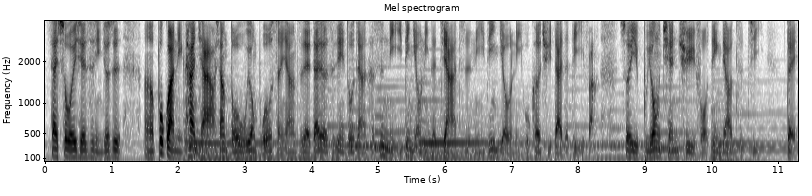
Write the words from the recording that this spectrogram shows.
在说一些事情，就是呃，不管你看起来好像多无用、多神一样之类，在这个世界你多这样，可是你一定有你的价值，你一定有你无可取代的地方，所以不用先去否定掉自己。对，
